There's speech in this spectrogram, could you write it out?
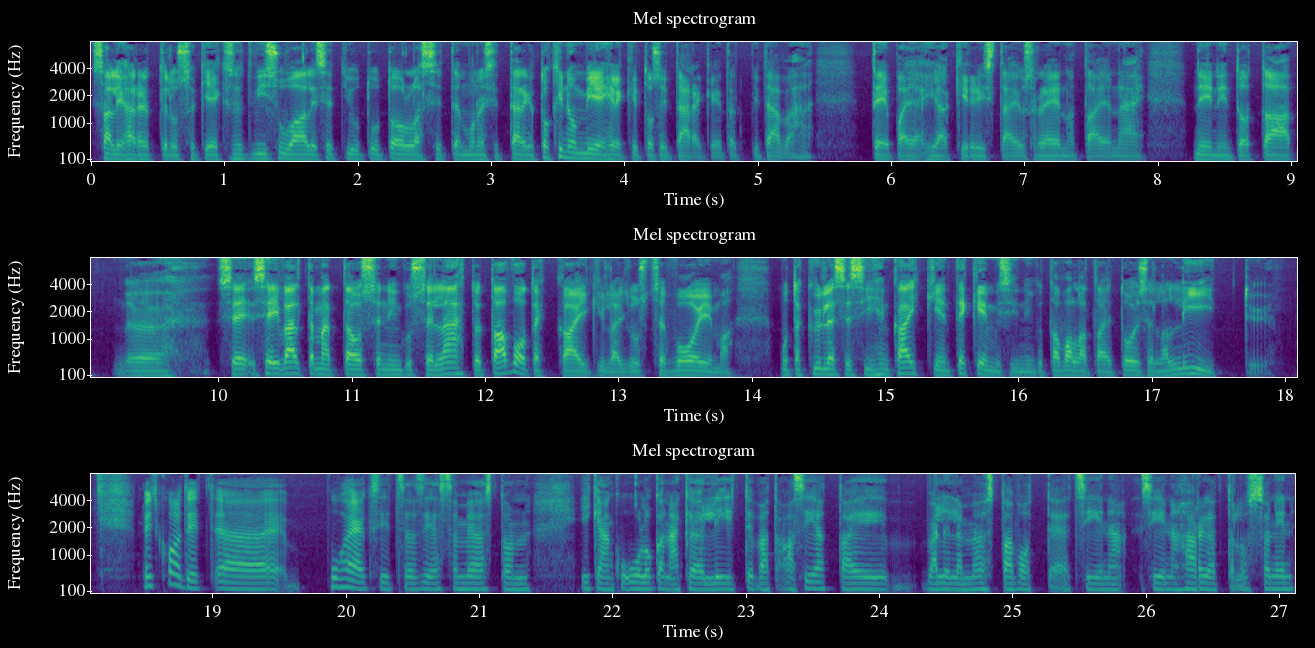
saliharjoittelussakin, ehkä se viisuaaliset jutut olla sitten monesti tärkeitä. Toki ne on miehillekin tosi tärkeitä, että pitää vähän teepa ja hia kiristää, jos reenataan ja näin. Niin, niin tota, se, se ei välttämättä ole se, niin kuin se lähtötavoite kaikilla, just se voima, mutta kyllä se siihen kaikkien tekemisiin niin kuin tavalla tai toisella liittyy. Nyt kun otit äh, puheeksi itse asiassa myös tuon ikään kuin ulkonäköön liittyvät asiat tai välillä myös tavoitteet siinä, siinä harjoittelussa, niin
